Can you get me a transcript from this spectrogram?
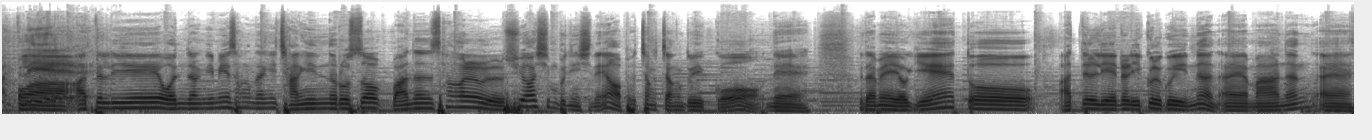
아틀리에. 와 아틀리에 원장님이 상당히 장인으로서 많은 상을 수여하신 분이시네요. 표창장도 있고, 네. 그 다음에 여기에 또 아틀리에를 이끌고 있는 에, 많은 에,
